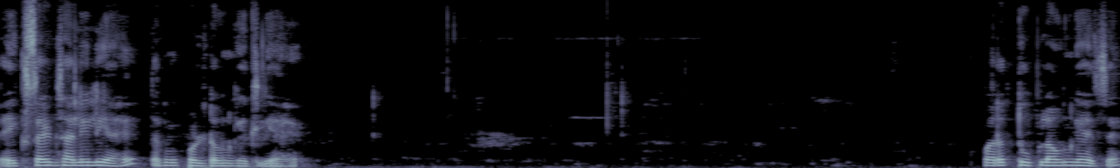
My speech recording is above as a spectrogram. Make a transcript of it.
एक साईड झालेली आहे तर मी पलटवून घेतली आहे. परत तूप लावून घ्यायचं आहे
